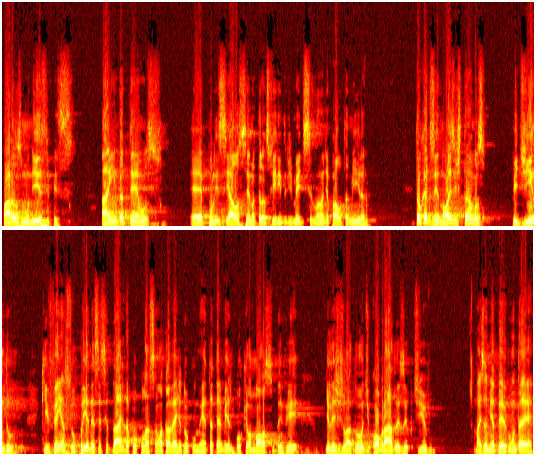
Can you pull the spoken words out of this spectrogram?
para os munícipes, ainda temos é, policial sendo transferido de Medicilândia para Altamira. Então, quer dizer, nós estamos pedindo que venha suprir a necessidade da população através de documento, até mesmo porque é o nosso dever de legislador de cobrar do executivo. Mas a minha pergunta é:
